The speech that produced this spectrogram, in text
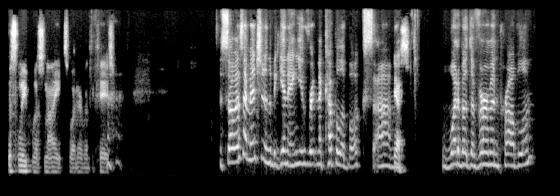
the sleepless nights, whatever the case. so, as I mentioned in the beginning, you've written a couple of books. Um, yes. What about the vermin problem?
